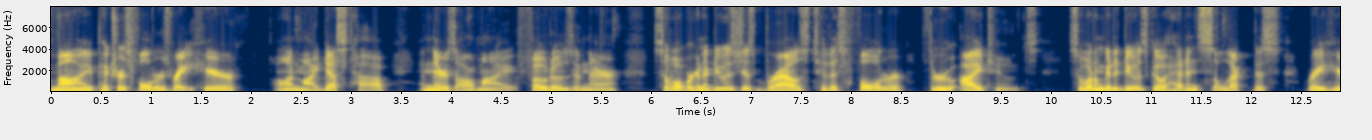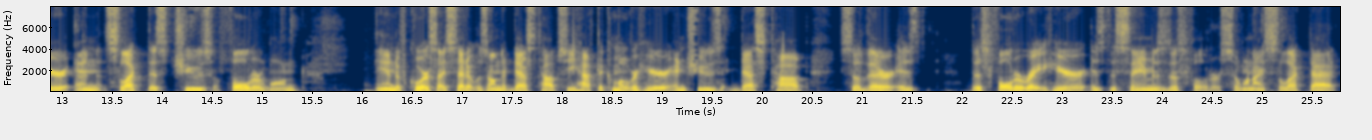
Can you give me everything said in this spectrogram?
my pictures folder is right here on my desktop and there's all my photos in there. So what we're going to do is just browse to this folder through iTunes so what I'm going to do is go ahead and select this right here and select this choose folder one. And of course I said it was on the desktop. So you have to come over here and choose desktop. So there is this folder right here is the same as this folder. So when I select that,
